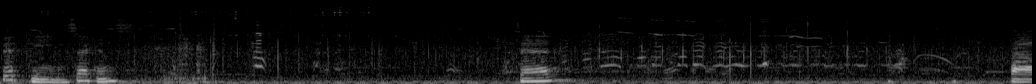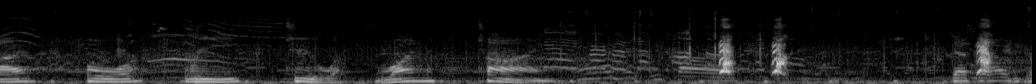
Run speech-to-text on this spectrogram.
Fifteen seconds. Ten. Five. Four. Three one, time. Start. Was a great.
